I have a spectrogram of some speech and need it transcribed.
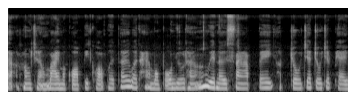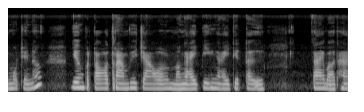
ដាក់ក្នុងឆ្នាំងបាយមួយគ្រាប់ពីរគ្រាប់មើលទៅបើថាបងប្អូនយល់ថាវានៅសាបពេកអត់ចូលចិត្តចូលចិត្តប្រៃមុតជាងហ្នឹងយើងបន្តត្រាំវាចោលមួយថ្ងៃពីរថ្ងៃទៀតទៅតែបើថា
